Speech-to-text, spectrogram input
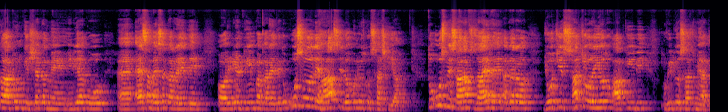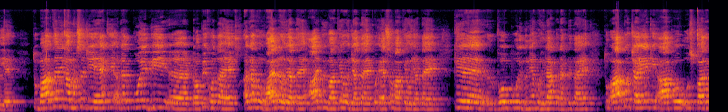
कार्टून की शक्ल में इंडिया को ऐसा वैसा कर रहे थे और इंडियन टीम का कर रहे थे। तो उस लिहाज से लोगों ने उसको सर्च किया। तो उसमें साफ़ ज़ाहिर है, अगर जो चीज़ सर्च हो रही हो तो आपकी भी वीडियो सर्च में आती है। तो बात करने का मकसद ये है कि अगर कोई भी टॉपिक होता है, अगर वो वायरल हो जाता है, आज कोई वाक्य हो जाता है, कोई ऐसा वाक्य हो जाता है कि वो पूरी दुनिया को हिला कर रख देता है तो आपको चाहिए कि आप उस पर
